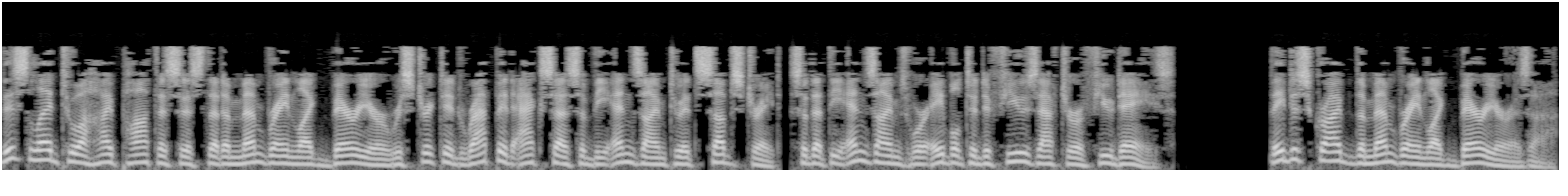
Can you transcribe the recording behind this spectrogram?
This led to a hypothesis that a membrane-like barrier restricted rapid access of the enzyme to its substrate, so that the enzymes were able to diffuse after a few days. They described the membrane-like barrier as a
